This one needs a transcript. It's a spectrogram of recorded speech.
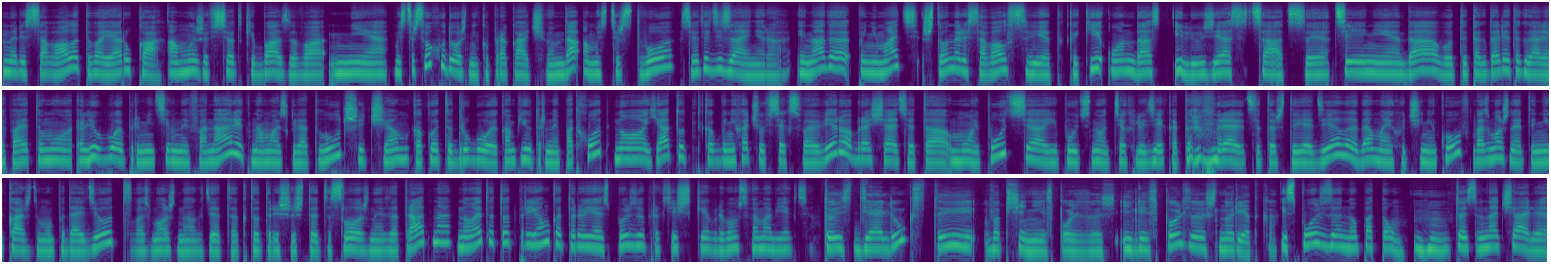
нарисовала твоя рука. А мы же все таки базово не мастерство художника прокачиваем, да, а мастерство светодизайнера. И надо понимать, что нарисовал свет, какие он даст иллюзии, ассоциации, тени, да, вот и так далее, и так далее. Поэтому любой любой примитивный фонарик, на мой взгляд, лучше, чем какой-то другой компьютерный подход. Но я тут как бы не хочу всех свою веру обращать. Это мой путь а, и путь ну, тех людей, которым нравится то, что я делаю, да, моих учеников. Возможно, это не каждому подойдет. Возможно, где-то кто-то решит, что это сложно и затратно. Но это тот прием, который я использую практически в любом своем объекте. То есть диалюкс ты вообще не используешь или используешь, но редко? Использую, но потом. Угу. То есть вначале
